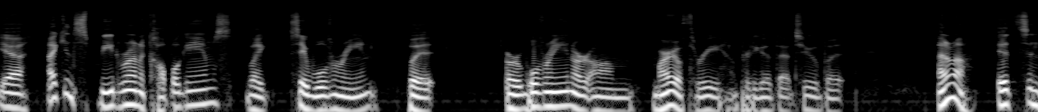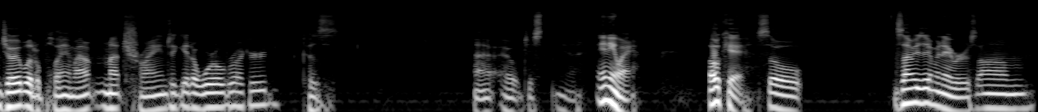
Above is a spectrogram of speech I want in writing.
Yeah, I can speed run a couple games, like say Wolverine, but or Wolverine or um Mario Three. I'm pretty good at that too. But I don't know. It's enjoyable to play them. I'm not trying to get a world record because I, I would just yeah. Anyway, okay, so Zombies Ate My Neighbors. Um,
